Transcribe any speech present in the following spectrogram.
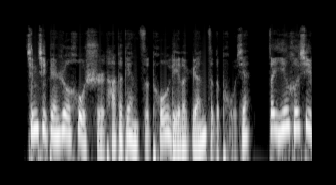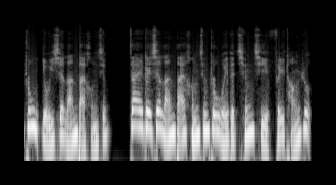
氢气变热后，使它的电子脱离了原子的谱线。在银河系中有一些蓝白恒星。在这些蓝白恒星周围的氢气非常热，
